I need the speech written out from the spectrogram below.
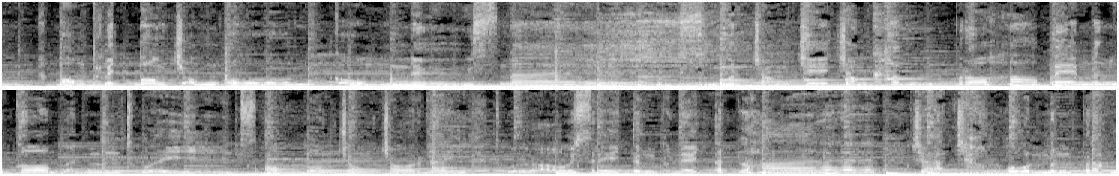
នបំភ្លេចបងចំអូនកុំនៅស្នេហ៍ស្ងួនចង់ជេរចង់ខឹងប្រហោពេលនឹងក៏មិនធ្វេស្អប់បង ចង់ចរណៃធ្វើឲ្យស្រីទាំងភ្នែកឥតលហើចាក់ចោលអូនមិនប្រាប់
